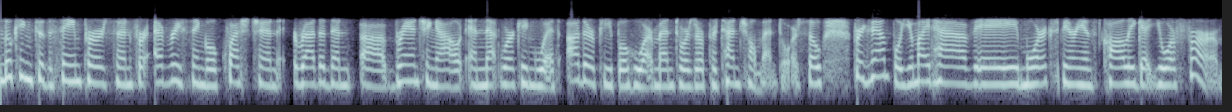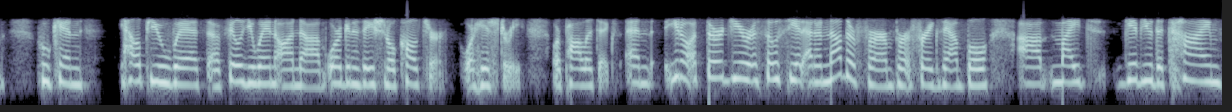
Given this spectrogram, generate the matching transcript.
looking to the same person for every single question rather than uh, branching out and networking with other people who are mentors or potential mentors. So, for example, you might have a more experienced colleague at your firm who can help you with uh, fill you in on um, organizational culture or history or politics. And you know a third year associate at another firm for, for example uh, might give you the time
